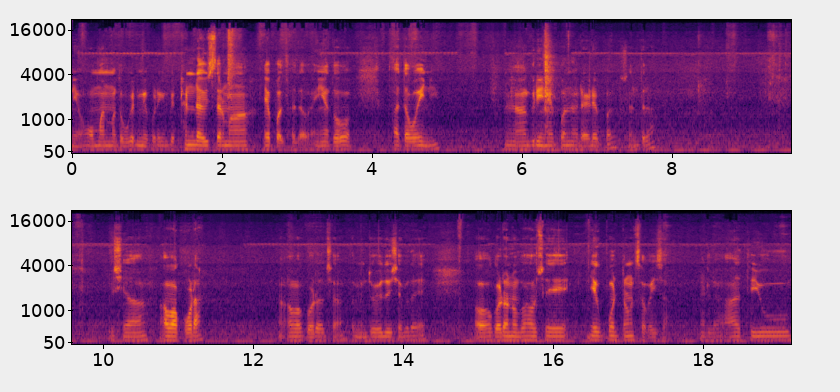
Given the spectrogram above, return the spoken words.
નહીં હવામાનમાં તો ગરમી પડે કેમ કે ઠંડા વિસ્તારમાં એપલ થતા હોય. અહીંયા તો થતા હોય નહીં. ગ્રીન એપલ ને રેડ એપલ સંતરા. પછી આ આવા કોળા આવા કોળા છે, તમે જોયું જ છે બધાએ. આવા કોળાનો ભાવ છે એક પોઈન્ટ ત્રણસો પૈસા. એટલે આ થયું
